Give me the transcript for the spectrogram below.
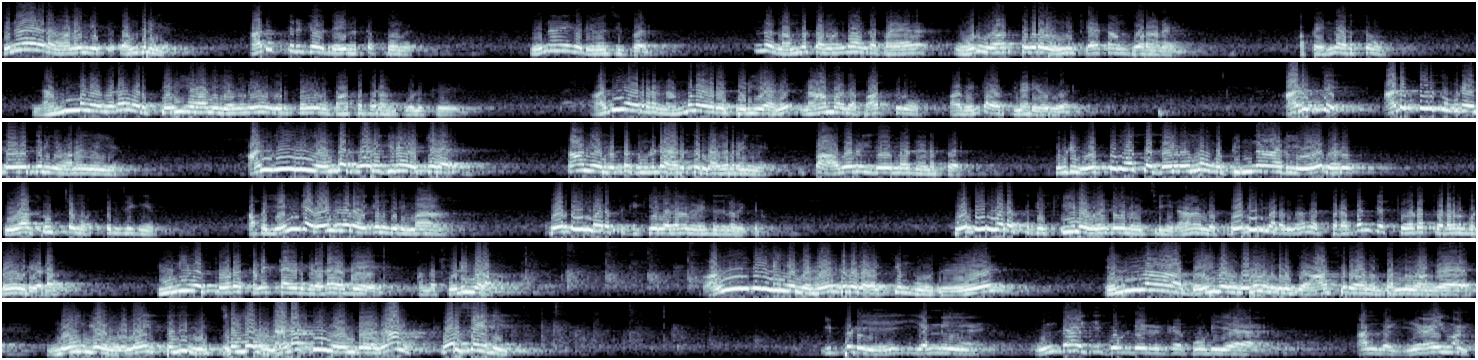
விநாயகரை வணங்கிட்டு வந்துருங்க. அடுத்து இருக்கிற தெய்வத்தை போங்க. விநாயகர் யோசிப்பார். இல்லை நம்மகிட்ட வந்து அந்த பய ஒரு வார்த்தை கூட ஒன்றும் கேட்காம போறானே. அப்ப என்ன அர்த்தம்? நம்மளை விட ஒரு பெரிய ஆள் எவனையோ ஒருத்தனையும் பார்க்க போறான் போலுக்கு. அது யாரா நம்மளை விட பெரிய ஆளு. நாம அதை பார்த்துருவோம் அப்படின்ட்டு அவர் பின்னாடி வருவார். அடுத்து அடுத்து இருக்கக்கூடிய தெய்வத்தை நீங்க வணங்குவீங்க. அங்கேயும் நீங்க எந்த கோரிக்கையும் வைக்கல. சாமியை மட்டும் கும்பிட்டு அடுத்து நகர்றீங்க. இப்ப அவரும் இதே மாதிரி நினைப்பார். இப்படி ஒட்டுமொத்த தெய்வமும் உங்க பின்னாடியே வரும். இதுதான் சூட்சமம் தெரிஞ்சுக்கங்க. அப்ப எங்க வேண்டுதலை வைக்கணும் தெரியுமா? கொடிமரத்துக்கு கீழே தான் வேண்டுதலை வைக்கணும். கொடிமரத்துக்கு கீழே வேண்டுதலை வச்சீங்கன்னா அந்த கொடிமரம் தான் அந்த பிரபஞ்சத்தோட தொடர்புடைய ஒரு இடம். யூனிவர்ஸோட கனெக்ட் ஆகிருக்கிற இடம் இது அந்த கொடிமரம் அங்க நீங்க அந்த வேண்டுதலை வைக்கும்போது எல்லா தெய்வங்களும் உங்களுக்கு ஆசீர்வாதம் பண்ணுவாங்க. நீங்கள் நினைத்தது நிச்சயம் நடக்கும் என்பதுதான் ஒரு செய்தி. இப்படி என்னை உண்டாக்கி கொண்டிருக்கக்கூடிய அந்த இறைவன்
